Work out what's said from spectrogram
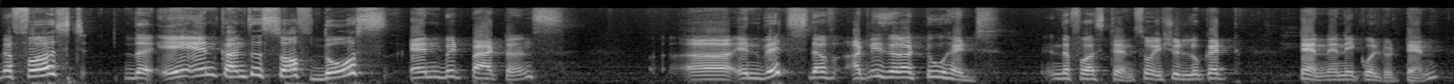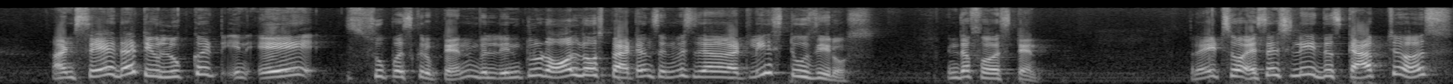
the first the a n consists of those n bit patterns uh, in which the at least there are two heads in the first 10. So, you should look at 10 n equal to 10 and say that you look at in a superscript n will include all those patterns in which there are at least two zeros in the first 10 right. So, essentially this captures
